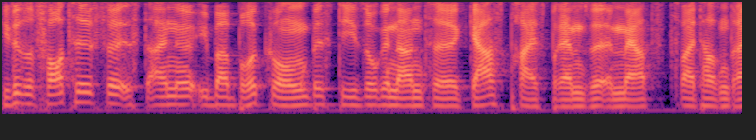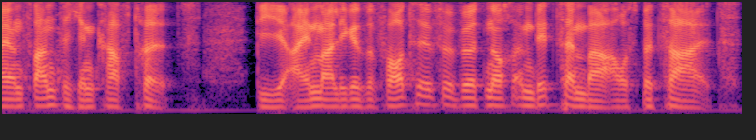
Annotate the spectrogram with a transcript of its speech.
Diese Soforthilfe ist eine Überbrückung, bis die sogenannte Gaspreisbremse im März 2023 in Kraft tritt. Die einmalige Soforthilfe wird noch im Dezember ausbezahlt.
